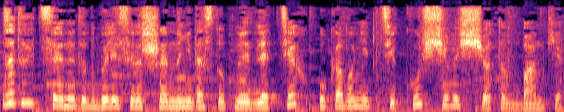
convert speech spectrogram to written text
Зато и цены тут были совершенно недоступные для тех, у кого нет текущего счета в банке.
